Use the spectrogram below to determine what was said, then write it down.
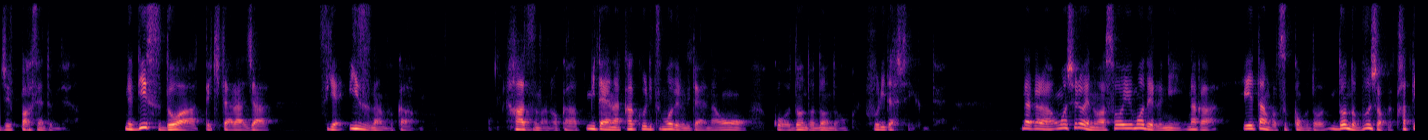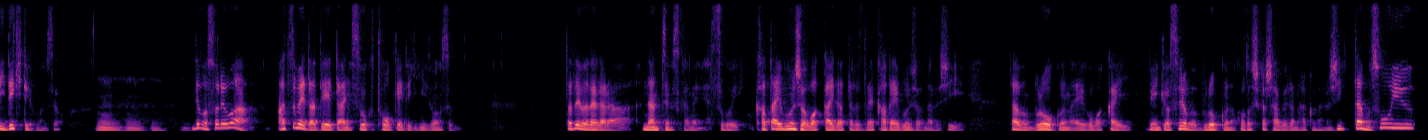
10%みたいな。で、this ドアってきたら、じゃあ次は is なのか、has なのかみたいな確率モデルみたいなのをこうどんどんどんどん振り出していくみたいな。だから面白いのはそういうモデルになんか英単語突っ込むとどんどん文章が勝手にできていくんですよ。うんうんうんでもそれは集めたデータにすごく統計的に依存する。例えばだから、なんていうんですかね、すごい硬い文章ばっかりだったら絶対硬い文章になるし、多分ブロークンな英語ばっかり勉強すればブロークンなことしか喋らなくなるし、多分そういう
